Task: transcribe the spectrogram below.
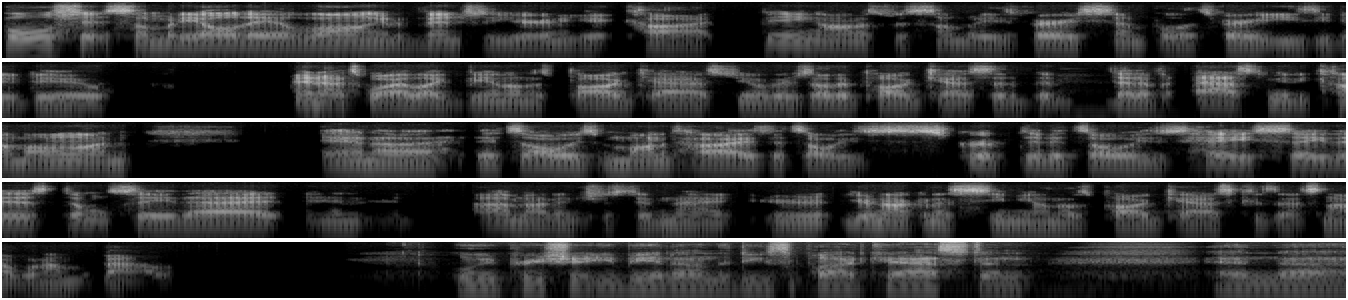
bullshit somebody all day long and eventually you're going to get caught. Being honest with somebody is very simple. It's very easy to do. And that's why I like being on this podcast. You know, there's other podcasts that have been, that have asked me to come on and uh, it's always monetized. It's always scripted. It's always, hey, say this, don't say that, and I'm not interested in that. You're you're not going to see me on those podcasts because that's not what I'm about. Well, we appreciate you being on the Diesel podcast and and uh,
